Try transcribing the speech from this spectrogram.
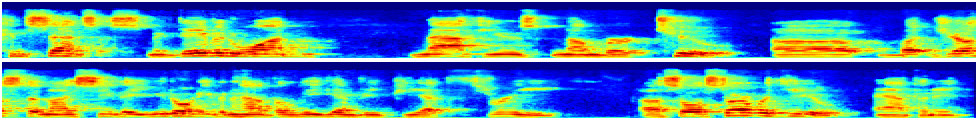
consensus McDavid one, Matthews number two. Uh, but Justin, I see that you don't even have the league MVP at three. Uh, so I'll start with you, Anthony.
